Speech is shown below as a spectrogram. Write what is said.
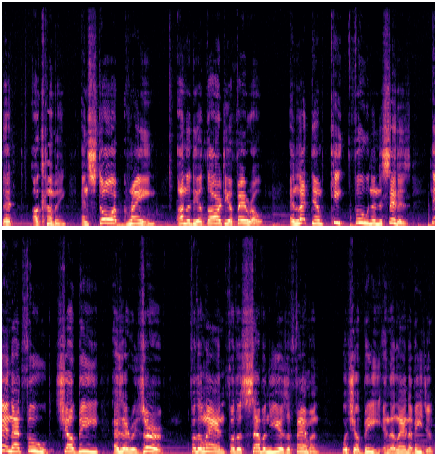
that are coming, and store up grain under the authority of Pharaoh, and let them keep food in the cities. Then that food shall be as a reserve for the land for the seven years of famine which shall be in the land of Egypt,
